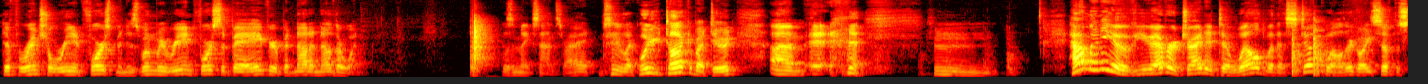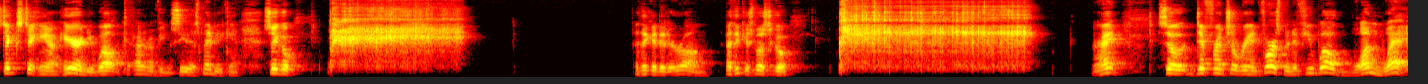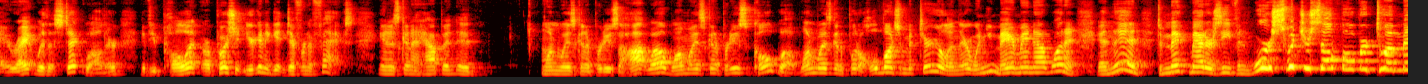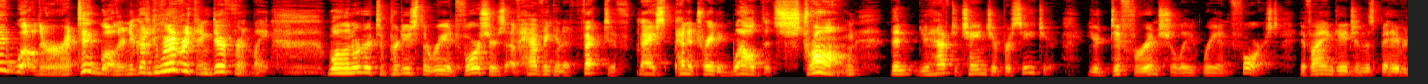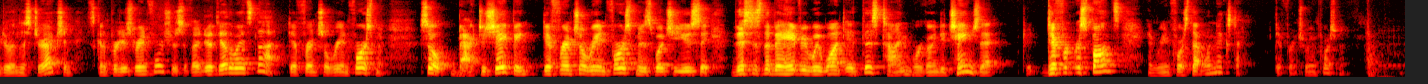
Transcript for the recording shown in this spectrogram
Differential reinforcement is when we reinforce a behavior but not another one. Doesn't make sense, right? You're like, what are you talking about, dude? Um, hmm. How many of you ever tried to weld with a stick welder going, so if the stick's sticking out here and you weld, I don't know if you can see this, maybe you can. So you go, I think I did it wrong. I think you're supposed to go, right? So differential reinforcement, if you weld one way, right, with a stick welder, if you pull it or push it, you're going to get different effects. And it's going to happen, it, one way is going to produce a hot weld, one way is going to produce a cold weld. One way is going to put a whole bunch of material in there when you may or may not want it. And then, to make matters even worse, switch yourself over to a MIG welder or a TIG welder, and you've got to do everything differently. Well, in order to produce the reinforcers of having an effective, nice penetrating weld that's strong, then you have to change your procedure. You're differentially reinforced. If I engage in this behavior doing this direction, it's going to produce reinforcers. If I do it the other way, it's not. Differential reinforcement. So back to shaping, differential reinforcement is what you use. To say, this is the behavior we want at this time. We're going to change that to a different response and reinforce that one next time. Differential reinforcement.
